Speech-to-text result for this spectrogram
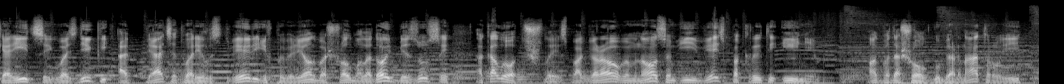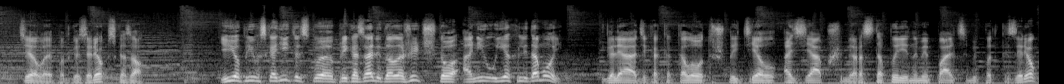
корицей и гвоздикой, опять отворилась дверь, и в павильон вошел молодой безусый околотшлый с багровым носом и весь покрытый инием. Он подошел к губернатору и, делая под козырек, сказал «Ее превосходительство приказали доложить, что они уехали домой». Глядя, как околотошный делал озябшими, растопыренными пальцами под козырек,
